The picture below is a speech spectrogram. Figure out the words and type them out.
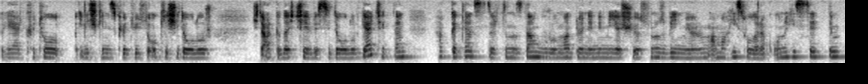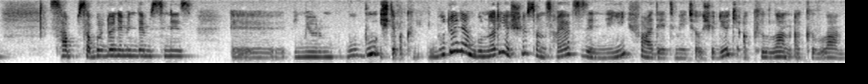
eğer kötü ilişkiniz kötüyse o kişi de olur. İşte arkadaş çevresi de olur. Gerçekten hakikaten sırtınızdan vurulma dönemi mi yaşıyorsunuz bilmiyorum ama his olarak onu hissettim. Sab sabır döneminde misiniz? Ee, bilmiyorum. Bu, işte bakın bu dönem bunları yaşıyorsanız hayat size neyi ifade etmeye çalışıyor? Diyor ki akıllan, akıllan.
